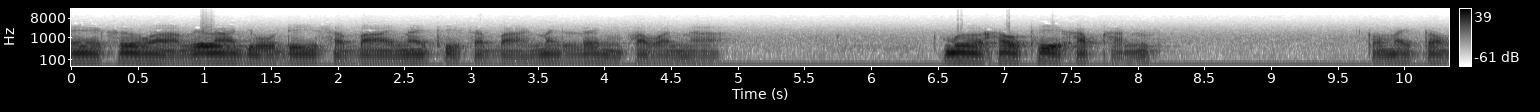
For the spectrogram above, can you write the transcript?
นี่คือว่าเวลาอยู่ดีสบายในที่สบายไม่เร่งภาวนา เมื่อเข้าที่ขับขัน ก็ไม่ต้อง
